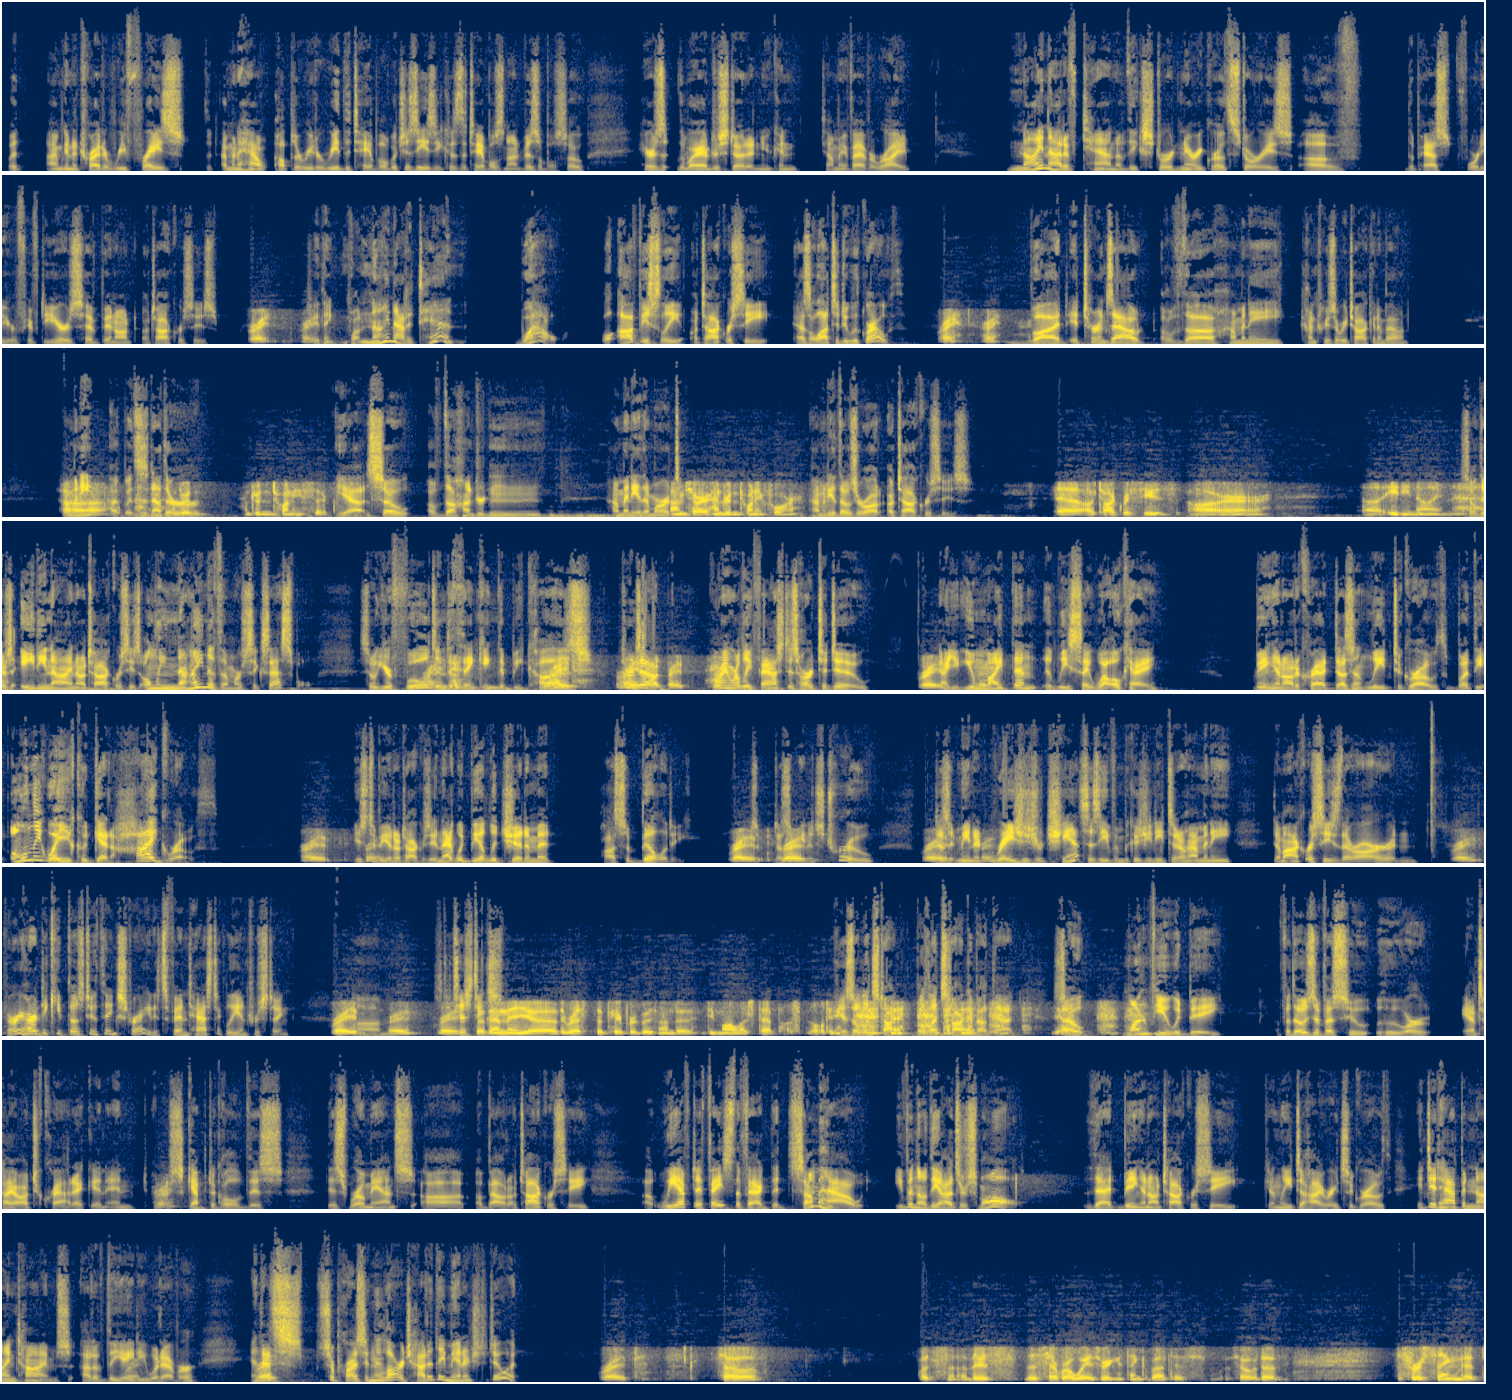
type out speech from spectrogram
But I'm going to try to rephrase. I'm going to ha- help the reader read the table, which is easy because the table is not visible. So here's the way I understood it, and you can tell me if I have it right. Nine out of ten of the extraordinary growth stories of the past 40 or 50 years have been aut- autocracies. Right, right. So you think, well, nine out of 10. Wow. Well, obviously, autocracy has a lot to do with growth. Right, right. But it turns out, of the how many countries are we talking about? How many? Uh, Uh, there's another. 100 126. Yeah. So of the hundred and how many of them are? I'm sorry, 124. How many of those are aut- autocracies? Uh, autocracies are uh, 89. So there's 89 autocracies. Only nine of them are successful. So you're fooled Right. into thinking that because Right, turns right, out right. growing really fast is hard to do. right. Now you, you might then at least say, well, okay, being an autocrat doesn't lead to growth, but the only way you could get high growth right, is right, to be an autocracy, and that would be a legitimate possibility. right, It doesn't right, mean it's true. right, doesn't mean it raises your chances even because you need to know how many democracies there are and right, very hard to keep those two things straight. It's fantastically interesting. Right, um, right, right. So then the uh, the rest of the paper goes on to demolish that possibility. Yeah, so let's talk. But let's talk about that. Yeah. So one view would be, for those of us who who are anti-autocratic and and are Right. skeptical of this this romance uh, about autocracy, uh, we have to face the fact that somehow, even though the odds are small, that being an autocracy can lead to high rates of growth. It did happen nine times out of the eighty whatever, and Right. that's surprisingly large. How did they manage to do it? Right. So, uh, there's there's several ways we can think about this. So the the first thing that,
